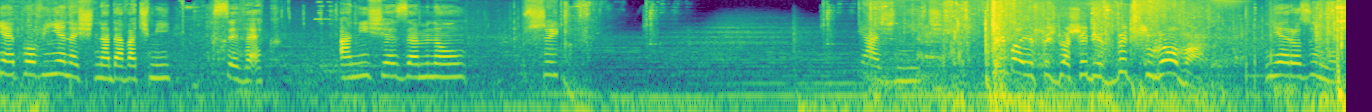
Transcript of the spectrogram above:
Nie powinieneś nadawać mi ksywek. Ani się ze mną przyjaźnić. Chyba jesteś dla siebie zbyt surowa. Nie rozumiesz.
